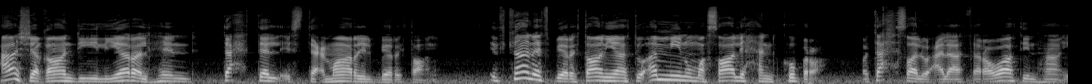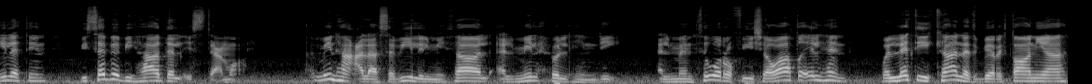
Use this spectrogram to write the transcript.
عاش غاندي ليرى الهند تحت الاستعمار البريطاني إذ كانت بريطانيا تؤمن مصالحا كبرى. وتحصل على ثروات هائلة بسبب هذا الاستعمار. منها على سبيل المثال الملح الهندي المنثور في شواطئ الهند والتي كانت بريطانيا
